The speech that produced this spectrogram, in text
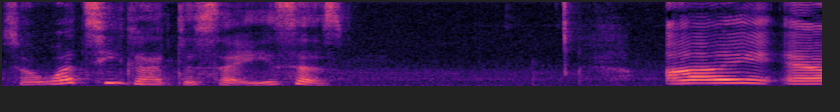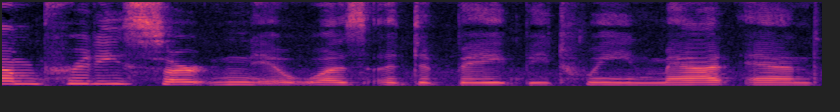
so what's he got to say? He says, I am pretty certain it was a debate between Matt and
